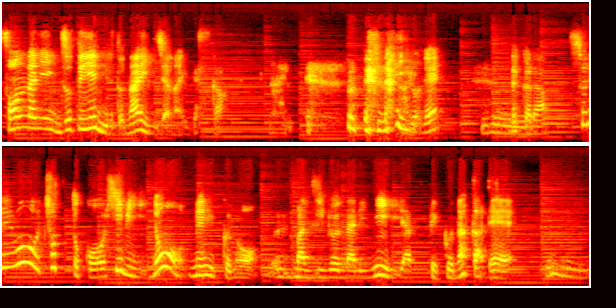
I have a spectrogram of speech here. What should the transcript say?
そんなにずっと家にいるとないじゃないですか。ない。ないよね。だからそれをちょっとこう日々のメイクの、まあ、自分なりにやっていく中で、うん、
